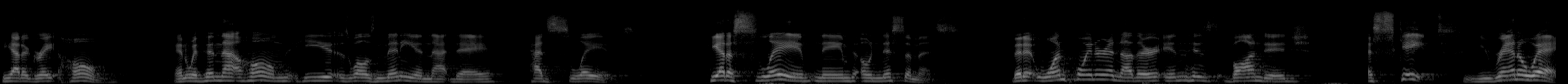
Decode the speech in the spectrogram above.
He had a great home. And within that home, he, as well as many in that day, had slaves. He had a slave named Onesimus that at one point or another in his bondage escaped. He ran away.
